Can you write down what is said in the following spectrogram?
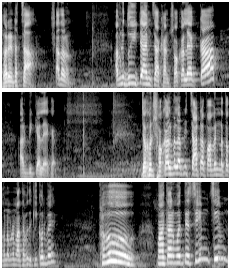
ধরেন এটা চা, সাধারণ। আপনি দুই টাইম চা খান, সকালে এক কাপ আর বিকালে এক কাপ যখন সকালবেলা আপনি চাটা পাবেন না, তখন আপনার মাথার মধ্যে কী করবে? প্রভু, মাথার মধ্যে চিম চিম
